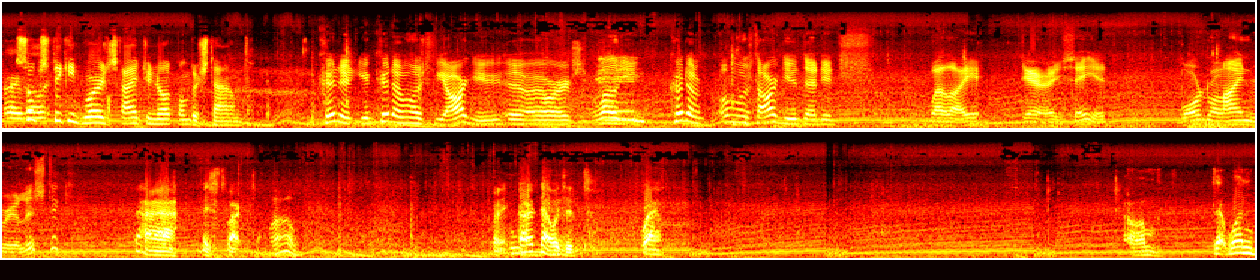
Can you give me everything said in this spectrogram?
Right, Stop well, speaking words I do not understand could you could almost be argue, uh, or well, you could have almost argued that it's, well, I dare I say it, borderline realistic. Ah, missed fact. Wow. Right. No, no, it didn't. Wow. Um, that one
